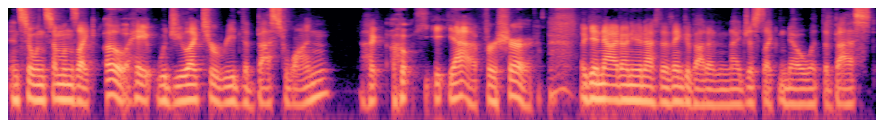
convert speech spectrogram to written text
And so when someone's like, oh, hey, would you like to read the best one? Like, oh, yeah, for sure. Again, now I don't even have to think about it. And I just like know what the best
